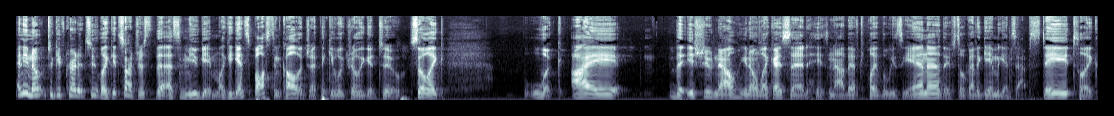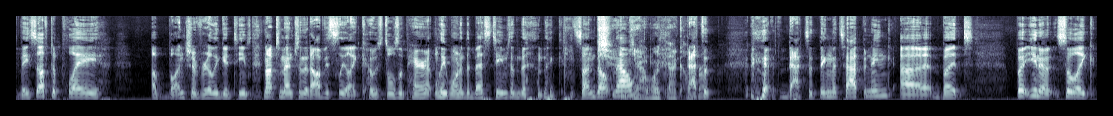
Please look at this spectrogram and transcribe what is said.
and you know to give credit too, like it's not just the SMU game. Like against Boston College, I think he looked really good too. So like, look, I the issue now, you know, like I said, is now they have to play Louisiana. They've still got a game against App State. Like they still have to play a bunch of really good teams. Not to mention that obviously, like Coastal's apparently one of the best teams in the, the Sun Belt now. Yeah, where'd that come that's from? a that's a thing that's happening. Uh, but but you know, so like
